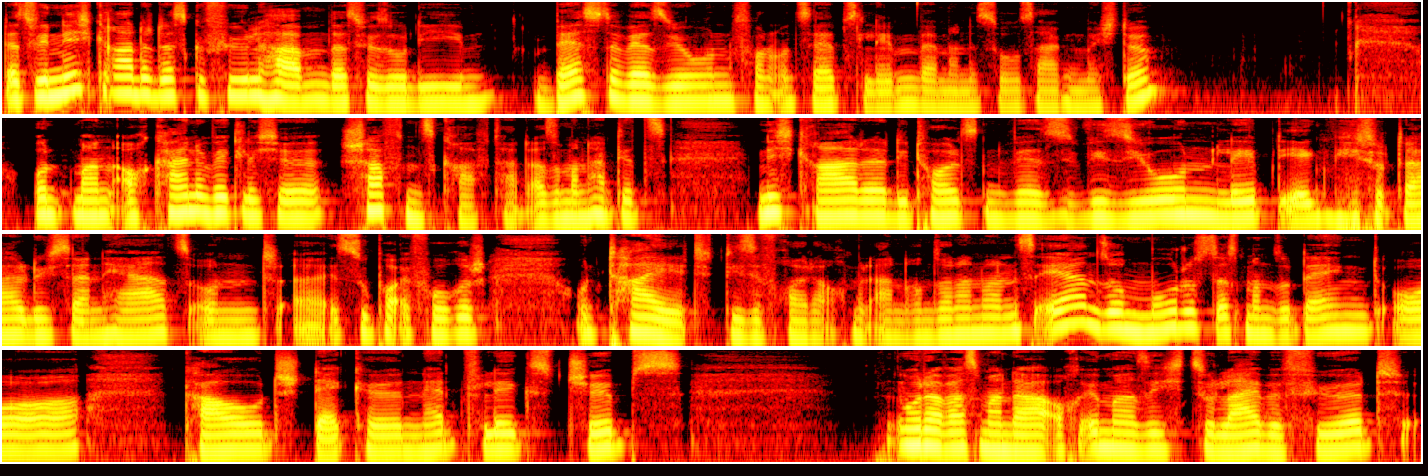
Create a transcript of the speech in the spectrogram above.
dass wir nicht gerade das Gefühl haben, dass wir so die beste Version von uns selbst leben, wenn man es so sagen möchte und man auch keine wirkliche Schaffenskraft hat. Also man hat jetzt nicht gerade die tollsten Visionen, lebt irgendwie total durch sein Herz und äh, ist super euphorisch und teilt diese Freude auch mit anderen, sondern man ist eher in so einem Modus, dass man so denkt, oh, Couch, Decke, Netflix, Chips oder was man da auch immer sich zu Leibe führt,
